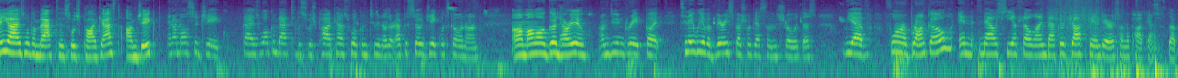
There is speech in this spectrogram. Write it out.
Hey guys, welcome back to the Swish Podcast. I'm Jake. And I'm also Jake. Guys, welcome back to the Swish Podcast. Welcome to another episode. Jake, what's going on? Um, I'm all good. How are you? I'm doing great, but today we have a very special guest on the show with us. We have former Bronco and now CFL linebacker Josh Banderas on the podcast with us.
